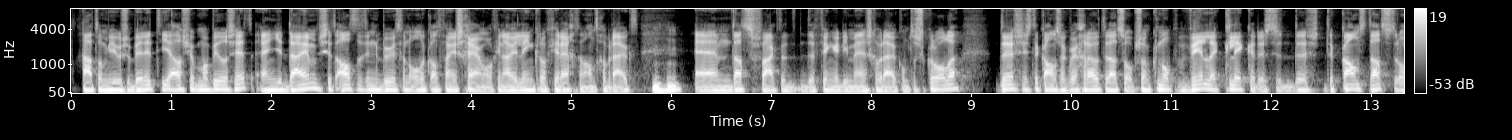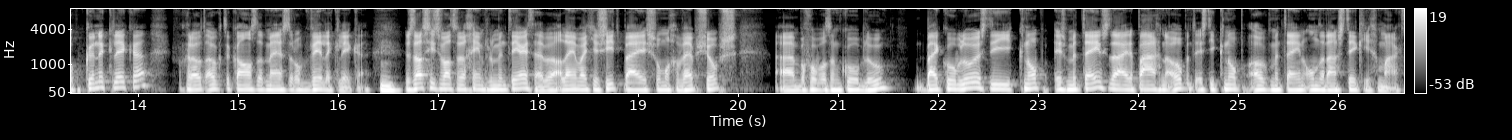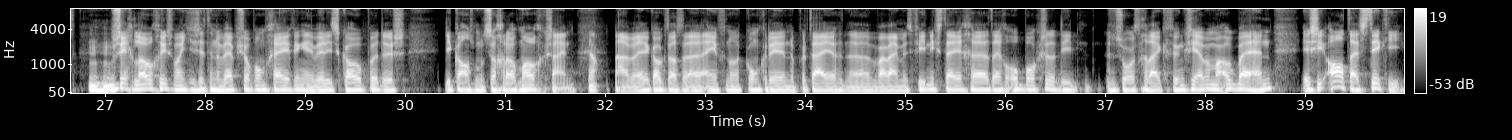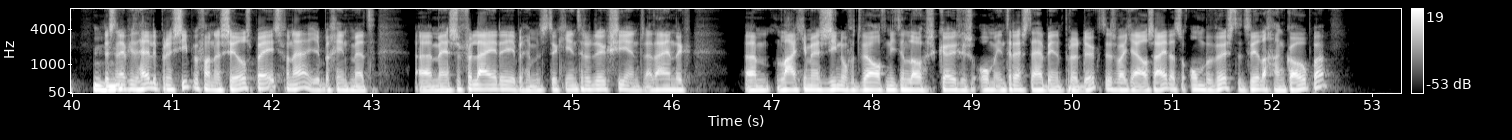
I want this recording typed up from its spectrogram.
het gaat om usability als je op mobiel zit. En je duim zit altijd in de buurt van de onderkant van je scherm. Of je nou je linker of je rechterhand gebruikt. Mm -hmm. En dat is vaak de, de vinger die mensen gebruiken om te scrollen. Dus is de kans ook weer groter dat ze op zo'n knop willen klikken. Dus, dus de kans dat ze erop kunnen klikken, vergroot ook de kans dat mensen erop willen klikken. Hmm. Dus dat is iets wat we geïmplementeerd hebben. Alleen wat je ziet bij sommige webshops, uh, bijvoorbeeld een Coolblue. Bij Coolblue is die knop is meteen, zodra je de pagina opent, is die knop ook meteen onderaan sticky gemaakt. Mm -hmm. Op zich logisch, want je zit in een webshop omgeving en je wil iets kopen. Dus die kans moet zo groot mogelijk zijn. Ja. Nou, weet ik ook dat uh, een van de concurrerende partijen uh, waar wij met Phoenix tegen, tegen opboksen, die een soortgelijke functie hebben, maar ook bij hen is die altijd sticky. Mhm. Dus dan heb je het hele principe van een sales page. Van, hè, je begint met uh, mensen verleiden, je begint met een stukje introductie en uiteindelijk um, laat je mensen zien of het wel of niet een logische keuze is om interesse te hebben in het product. Dus wat jij al zei, dat ze onbewust het willen gaan kopen.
